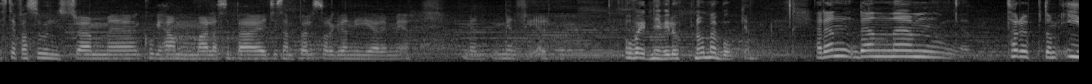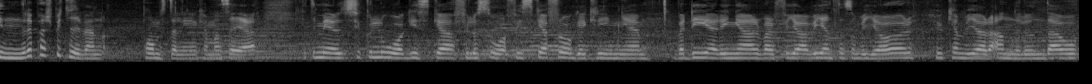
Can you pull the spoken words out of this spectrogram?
Stefan Sundström, eh, KG Hammar, Lasse Berg till exempel, Sara Granér med, med, med fler. Och vad är det ni vill uppnå med boken? Ja, den, den um, tar upp de inre perspektiven på omställningen kan man säga. Lite mer psykologiska, filosofiska frågor kring eh, värderingar, varför gör vi egentligen som vi gör, hur kan vi göra annorlunda och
